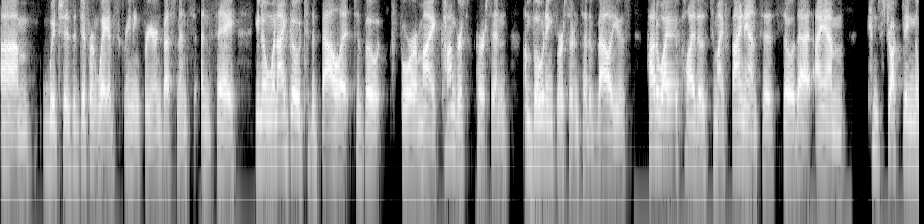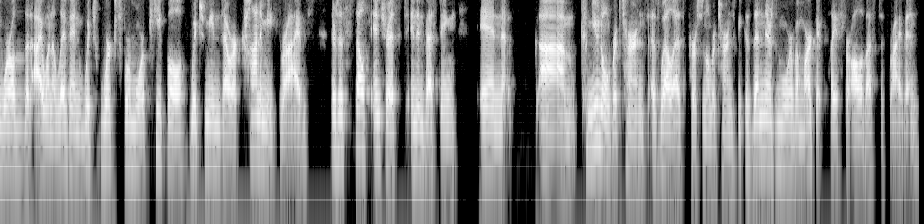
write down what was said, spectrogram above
um, which is a different way of screening for your investments and say, you know, when I go to the ballot to vote for my congressperson, I'm voting for a certain set of values how do I apply those to my finances so that I am constructing the world that I want to live in, which works for more people, which means our economy thrives. There's a self interest in investing in um, communal returns as well as personal returns because then there's more of a marketplace for all of us to thrive in.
